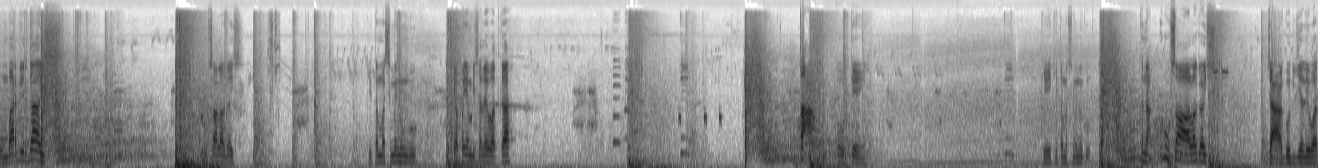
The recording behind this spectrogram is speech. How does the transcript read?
Bombardir guys. Uh, salah guys. Kita masih menunggu siapa yang bisa lewat kah? Tang. Oke. Oke, kita masih menunggu. Kena. Aduh, salah guys. Jago dia lewat.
